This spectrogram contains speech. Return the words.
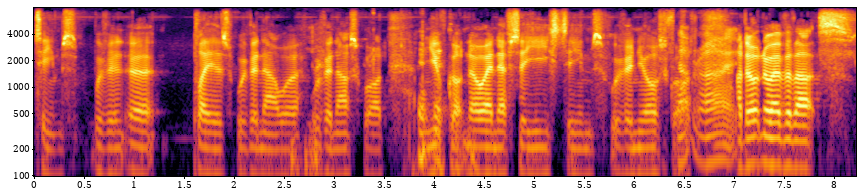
teams within uh, players within our within our squad, and you've got no NFC East teams within your squad. right? I don't know whether that's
